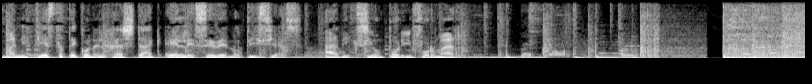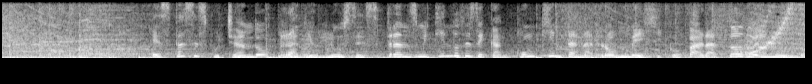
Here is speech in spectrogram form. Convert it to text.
Manifiéstate con el hashtag LCD Noticias. Adicción por informar. Estás escuchando Radio Luces, transmitiendo desde Cancún, Quintana Roo, México, para todo el mundo.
